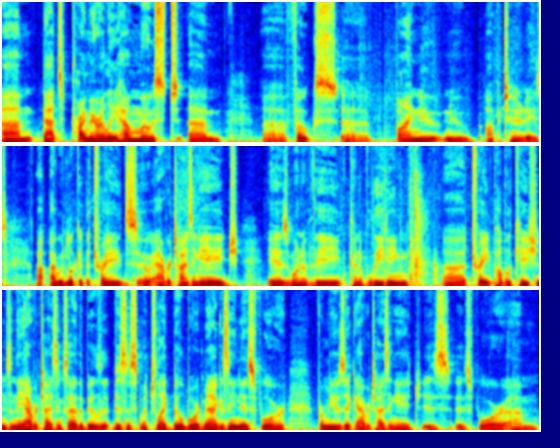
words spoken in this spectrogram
Um, that's primarily how most um, uh, folks uh, find new new opportunities. I I would look at the trades. So, Advertising Age is one of the kind of leading uh, trade publications in the advertising side of the business, much like Billboard magazine is for for music. Advertising Age is is for um,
